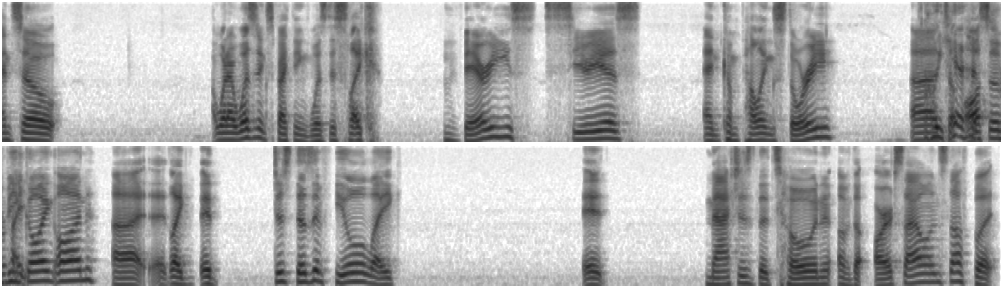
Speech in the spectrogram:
and so what i wasn't expecting was this like very serious and compelling story uh, Oh, to yeah, that's also be right. going on. Uh, like it just doesn't feel like it matches the tone of the art style and stuff, but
